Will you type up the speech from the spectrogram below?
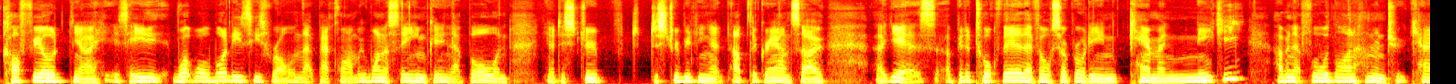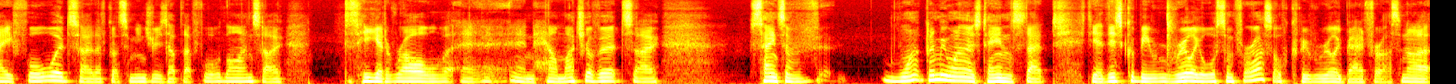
Coffield? You know, is he what? Well, what is his role in that backline? We want to see him getting that ball and you know distrib- distributing it up the ground. So uh, yes, a bit of talk there. They've also brought in Caminiti up in that forward line, 102k forward. So they've got some injuries up that forward line. So does he get a role and how much of it? So Saints have going to be one of those teams that, yeah, this could be really awesome for us or could be really bad for us. And I,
